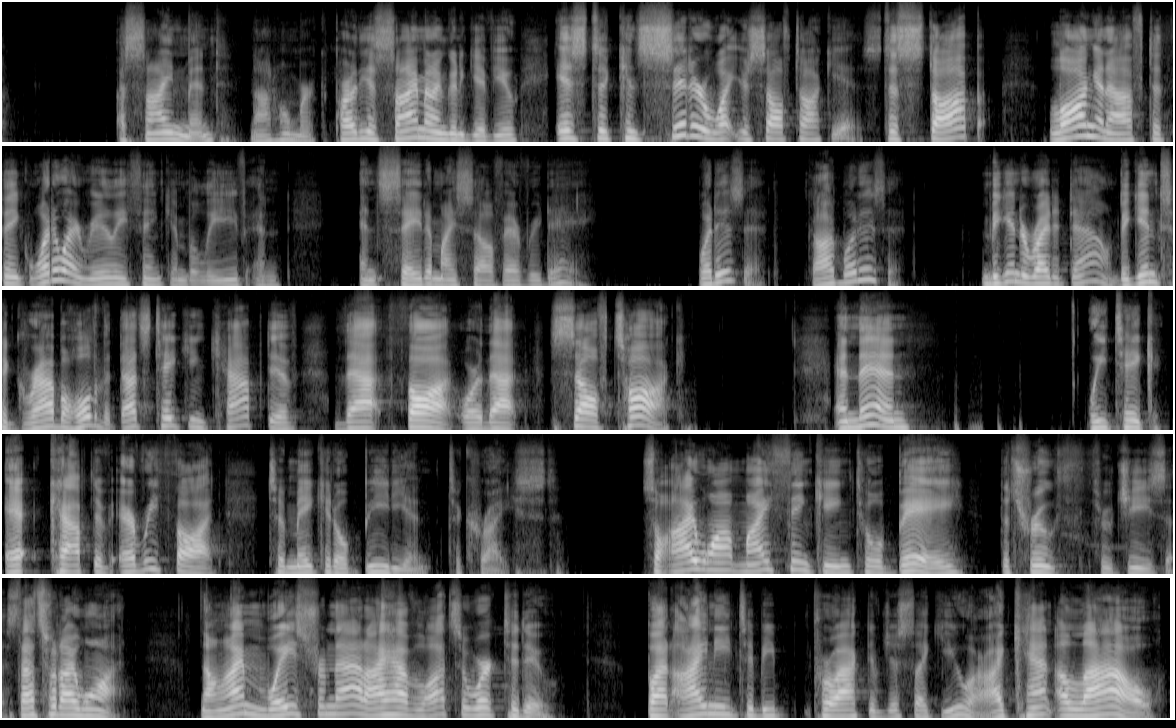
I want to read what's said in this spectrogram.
assignment, not homework. Part of the assignment I'm going to give you is to consider what your self talk is, to stop long enough to think, what do I really think and believe and, and say to myself every day? What is it? God, what is it? And begin to write it down. Begin to grab a hold of it. That's taking captive that thought or that self talk. And then we take captive every thought to make it obedient to Christ. So I want my thinking to obey the truth through Jesus. That's what I want. Now, I'm ways from that. I have lots of work to do, but I need to be proactive just like you are. I can't allow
